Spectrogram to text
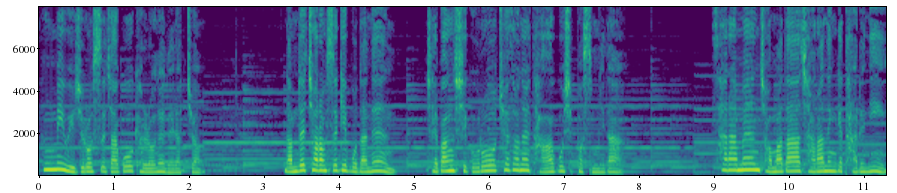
흥미 위주로 쓰자고 결론을 내렸죠. 남들처럼 쓰기보다는 제 방식으로 최선을 다하고 싶었습니다. 사람은 저마다 잘하는 게 다르니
